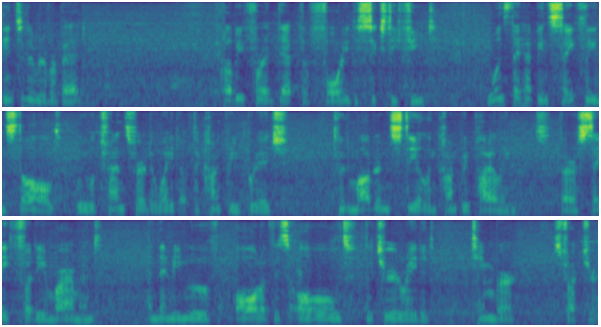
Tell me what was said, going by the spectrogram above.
into the riverbed probably for a depth of 40 to 60 feet. Once they have been safely installed, we will transfer the weight of the concrete bridge to the modern steel and concrete pilings that are safe for the environment and then remove all of this old deteriorated timber structure,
